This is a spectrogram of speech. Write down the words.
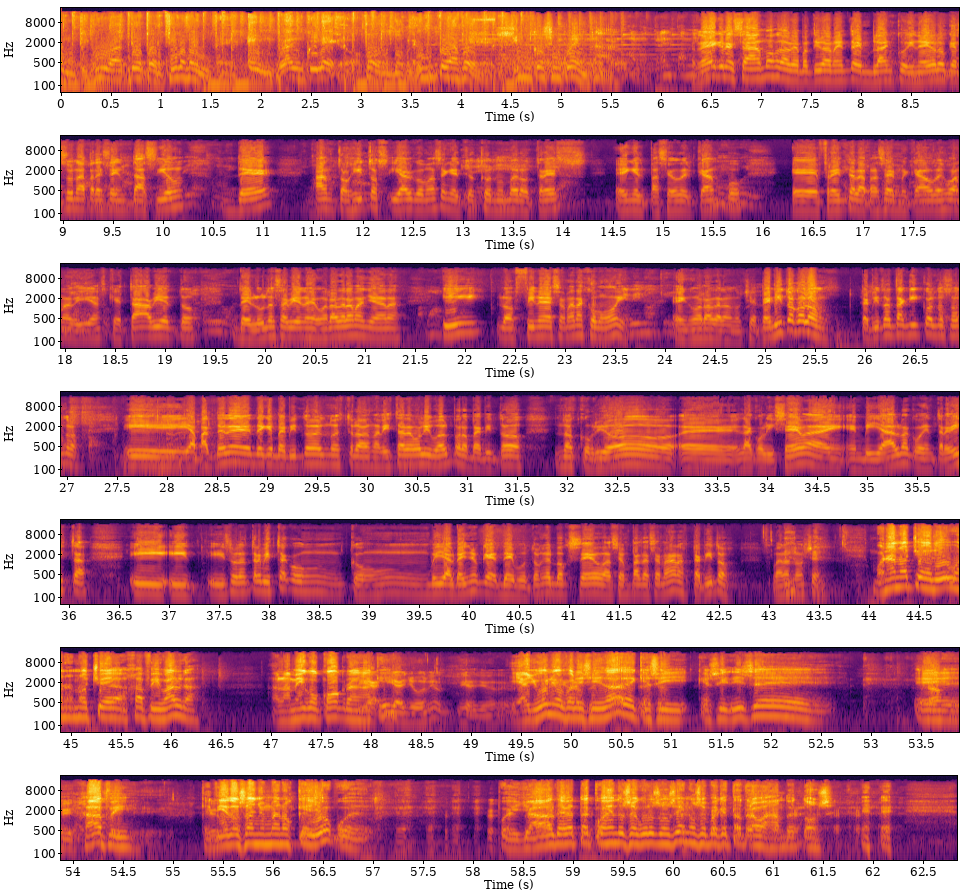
continúa deportivamente en blanco y negro por WPAB 550. Regresamos a Deportivamente en blanco y negro, que es una presentación de antojitos y algo más en el kiosco número 3 en el Paseo del Campo. Eh, frente a la Plaza del Mercado de Juana Díaz, que está abierto de lunes a viernes en hora de la mañana y los fines de semana como hoy, en hora de la noche. Pepito Colón, Pepito está aquí con nosotros y, aparte de, que Pepito es nuestro analista de voleibol, pero Pepito nos cubrió eh, la Coliseba en, Villalba con entrevista y, hizo una entrevista con, con un villalbeño que debutó en el boxeo hace un par de semanas. Pepito, buenas noches. Buenas noches, Eliu. Buenas noches a Jafi Valga, al amigo Cochran aquí. Y a Junior. Y a Junior, felicidades. Que si, que si dice eh, Jafi, que tiene dos años menos que yo, pues, pues ya debe estar cogiendo seguro social. No sé por qué está trabajando entonces.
